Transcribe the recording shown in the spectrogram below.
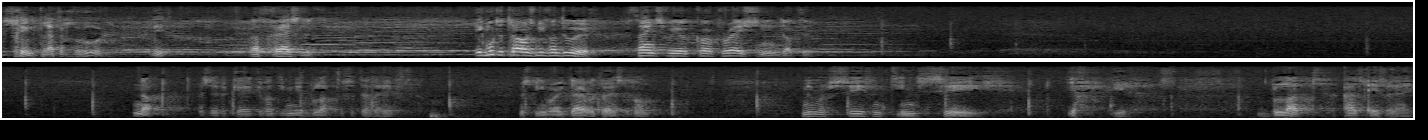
Is geen prettig gehoor, niet? Afgrijzelijk. Ik moet er trouwens nu vandoor. Thanks for your cooperation, dokter. Nou, eens even kijken wat die meneer Blak te vertellen heeft. Misschien word ik daar wat wijzer van. Nummer 17c. Ja, hier. Blad uitgeverij.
